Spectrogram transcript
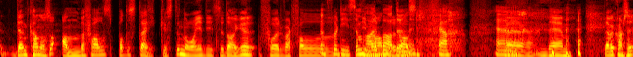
den kan også anbefales på det sterkeste nå i disse dager, for i hvert fall For de som de har andre bade raser. under. Ja. Eh, Eh, det, det er vel kanskje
